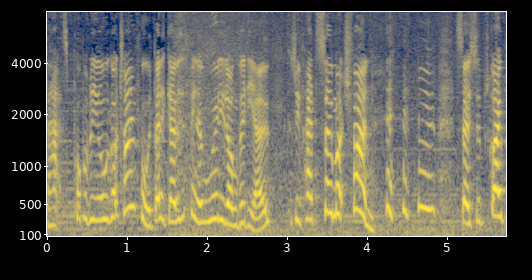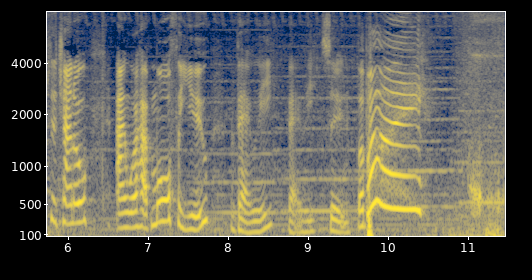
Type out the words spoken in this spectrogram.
that's probably all we've got time for. We better go. This has been a really long video because we've had so much fun. so subscribe to the channel and we'll have more for you very, very soon. Bye-bye!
